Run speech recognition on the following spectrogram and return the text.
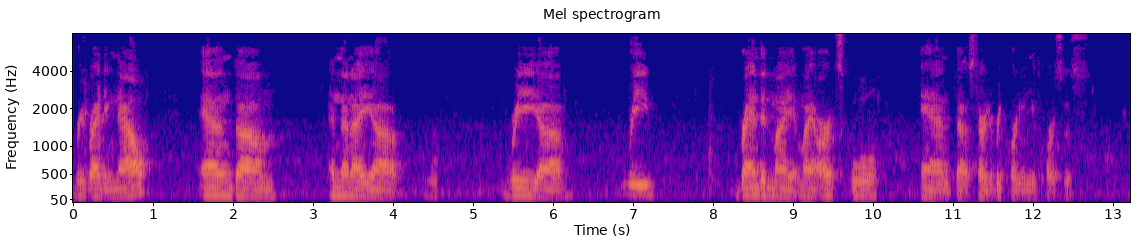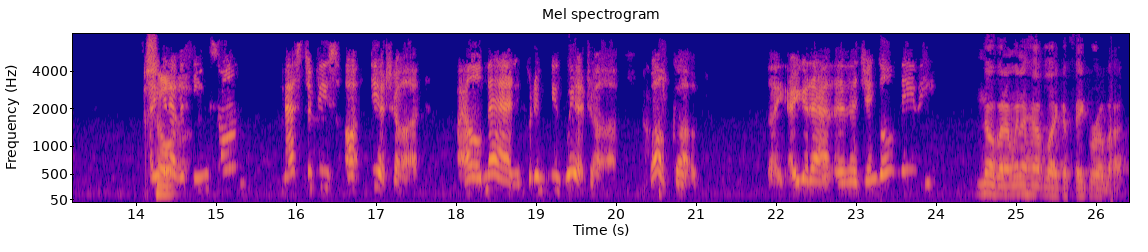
rewriting now, and um, and then I uh, re uh, rebranded my my art school and uh, started recording new courses. Are you So, gonna have a theme song? Masterpiece Art Theater. Well, man, couldn't be weirder. Welcome. Like, are you gonna have a jingle, maybe? No, but I'm gonna have like a fake robot.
